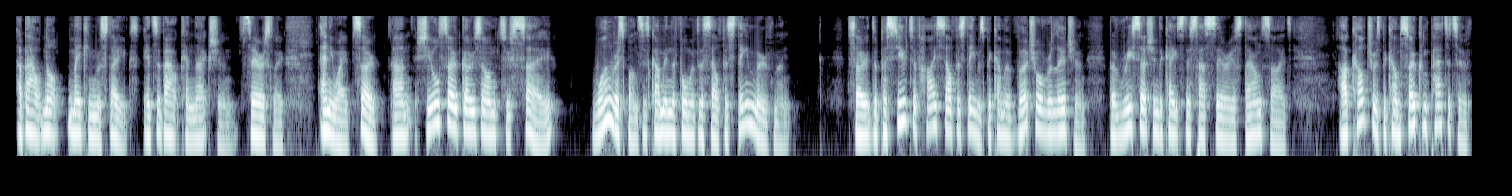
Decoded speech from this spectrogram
about not making mistakes. It's about connection. Seriously. Anyway, so um, she also goes on to say, one response has come in the form of the self-esteem movement. So the pursuit of high self-esteem has become a virtual religion, but research indicates this has serious downsides. Our culture has become so competitive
